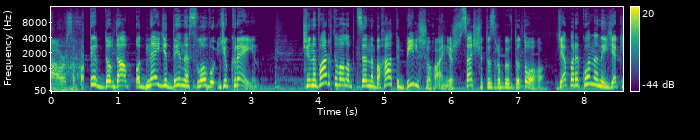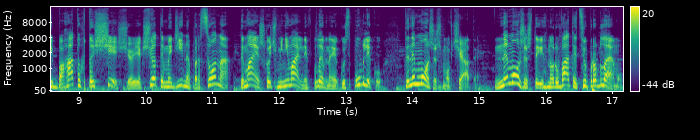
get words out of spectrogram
our support. ти додав одне єдине слово Ukraine. Чи не вартувало б це набагато більшого, аніж все, що ти зробив до того? Я переконаний, як і багато хто ще, що якщо ти медійна персона, ти маєш хоч мінімальний вплив на якусь публіку, ти не можеш мовчати. Не можеш ти ігнорувати цю проблему.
